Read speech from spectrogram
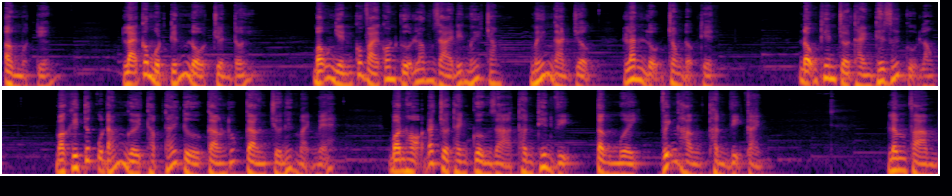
Ầm một tiếng, Lại có một tiếng nổ truyền tới. Bỗng nhiên có vài con cự long dài đến mấy trăm, Mấy ngàn trượng lăn lộn trong động thiên. Động thiên trở thành thế giới cự long, Mà khí tức của đám người thập thái tử Càng lúc càng trở nên mạnh mẽ. Bọn họ đã trở thành cường giả thần thiên vị, Tầng 10 vĩnh hằng thần vị cảnh. Lâm phàm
